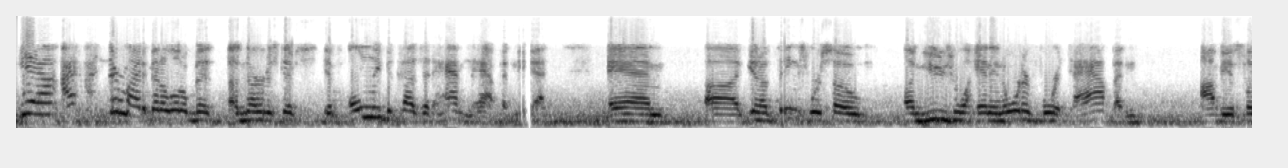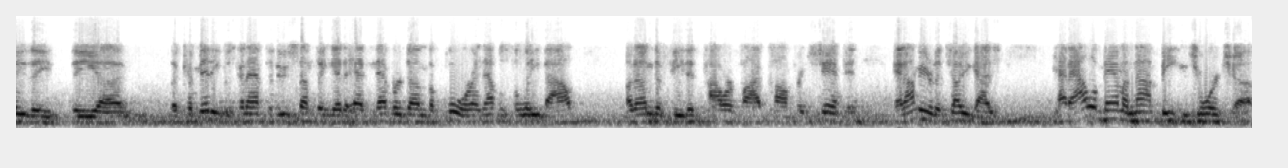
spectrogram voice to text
Yeah, I, I, there might have been a little bit of nervousness, if only because it hadn't happened yet, and uh, you know things were so unusual. And in order for it to happen, obviously the the uh, the committee was going to have to do something it had never done before, and that was to leave out an undefeated Power Five conference champion. And I'm here to tell you guys, had Alabama not beaten Georgia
